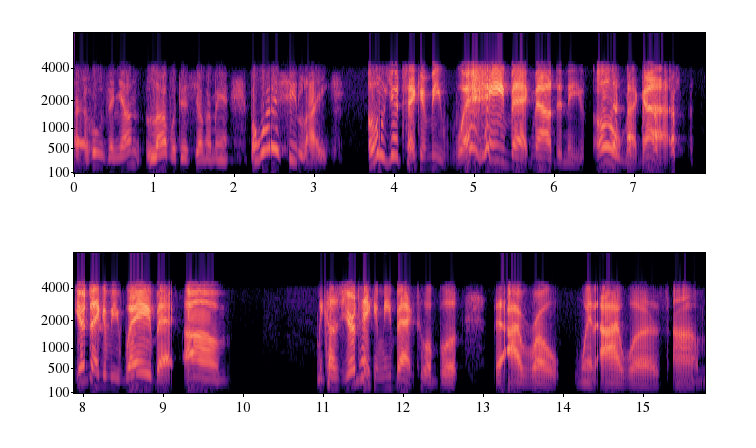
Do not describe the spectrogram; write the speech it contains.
uh, who's in young love with this younger man. But what is she like? Oh, you're taking me way back now, Denise. Oh my gosh, you're taking me way back. Um, because you're taking me back to a book that I wrote when I was um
